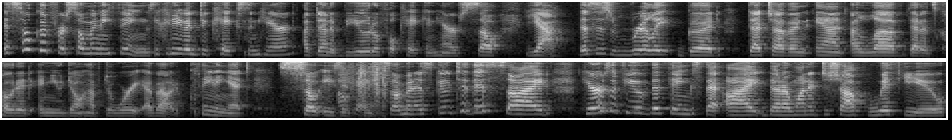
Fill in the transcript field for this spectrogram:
it's so good for so many things. You can even do cakes in here. I've done a beautiful cake in here. So yeah this is really good dutch oven and i love that it's coated and you don't have to worry about cleaning it. So easy okay so i'm going to scoot to this side. Here's a few of the things that i that i wanted to shop with you.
